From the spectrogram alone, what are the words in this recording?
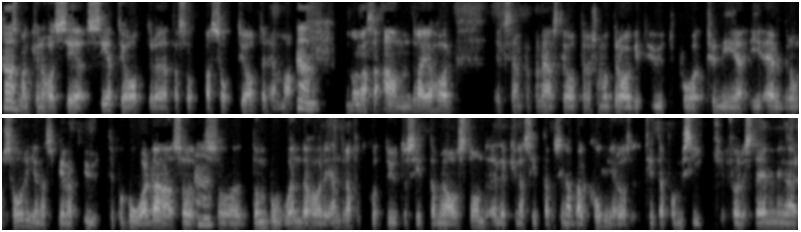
Ja. Så man kunde ha, se, se teater och äta soppa, soppteater hemma. Ja. Det var en massa andra. Jag har exempel på länsteatrar som har dragit ut på turné i äldreomsorgen och spelat ute på gårdarna. Så, mm. så de boende har ändå fått gå ut och sitta med avstånd eller kunna sitta på sina balkonger och titta på musikföreställningar.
